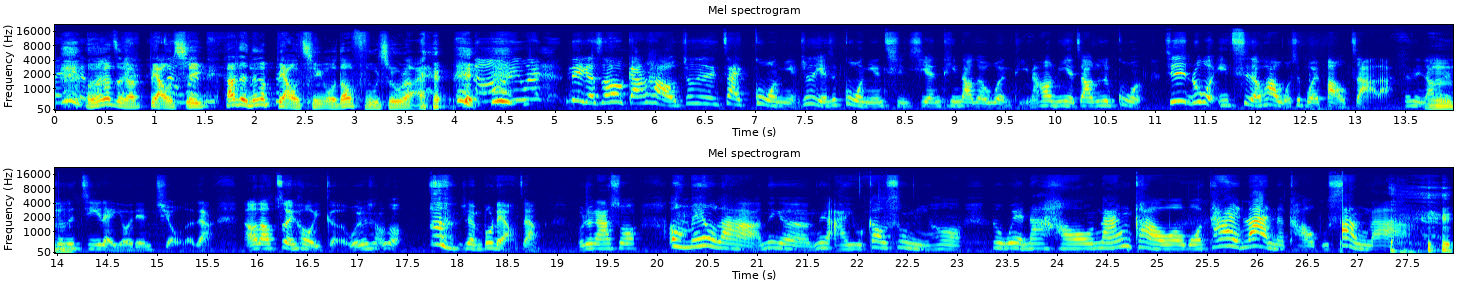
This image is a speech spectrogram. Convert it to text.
我那个整个表情，他的那个表情我都浮出来。然后因为。那个时候刚好就是在过年，就是也是过年期间听到这个问题，然后你也知道，就是过，其实如果一次的话，我是不会爆炸啦，但是你知道那个就是积累有点久了这样，然后到最后一个，我就想说，嗯，忍不了这样。我就跟他说：“哦，没有啦，那个那个阿姨，我告诉你哦，那维也纳好难考哦，我太烂了，考不上啦。”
